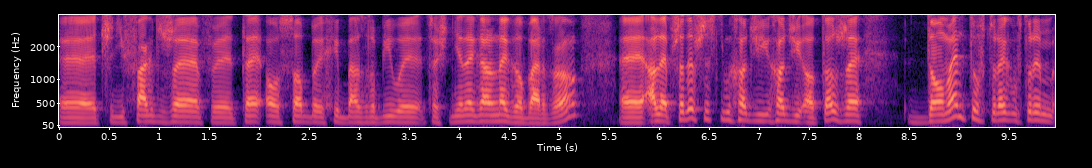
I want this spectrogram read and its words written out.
e, czyli fakt, że te osoby chyba zrobiły coś nielegalnego bardzo, e, ale przede wszystkim chodzi, chodzi o to, że do momentu, w, którego, w którym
